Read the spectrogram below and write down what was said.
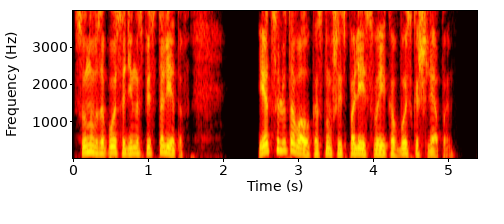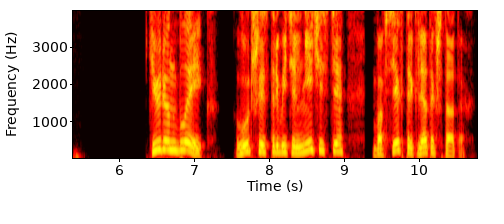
сунув за пояс один из пистолетов, и отсалютовал, коснувшись полей своей ковбойской шляпы. «Кюрион Блейк, лучший истребитель нечисти во всех треклятых штатах.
